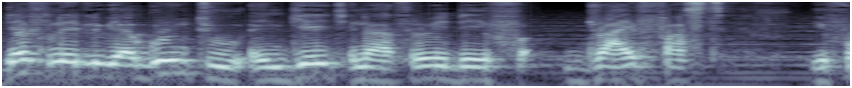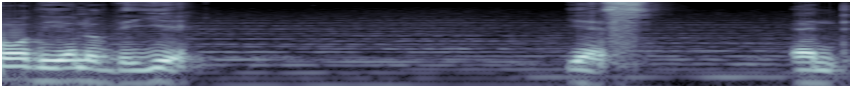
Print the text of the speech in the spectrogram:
definitely we are going to engage in a three day f- dry fast before the end of the year. Yes. And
